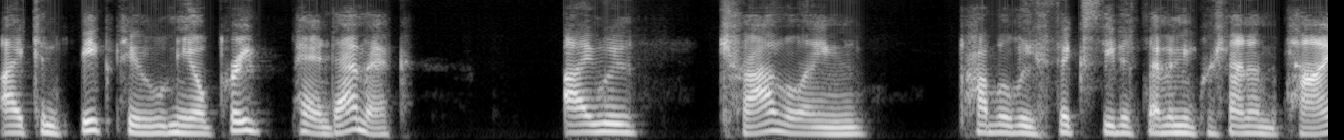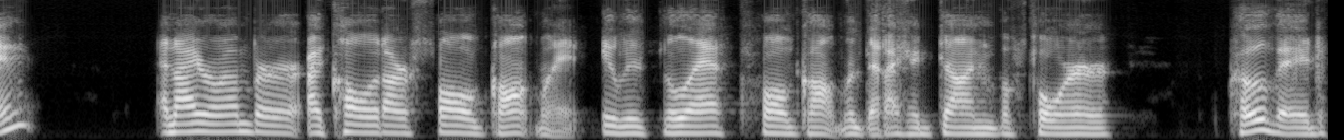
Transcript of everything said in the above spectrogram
I can speak to, you know, pre pandemic, I was traveling probably 60 to 70% of the time. And I remember I call it our fall gauntlet. It was the last fall gauntlet that I had done before COVID.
